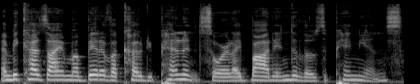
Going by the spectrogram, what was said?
And because I'm a bit of a codependent sort, I bought into those opinions.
